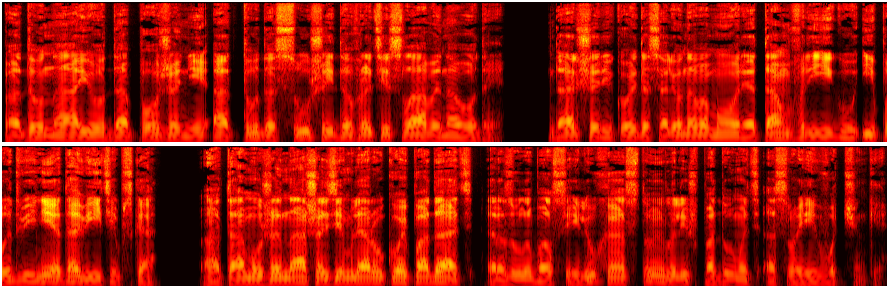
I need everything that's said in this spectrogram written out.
«По Дунаю, да пожани, оттуда сушей до Вратиславы на Одре. Дальше рекой до Соленого моря, там в Ригу и по Двине до Витебска. А там уже наша земля рукой подать!» — разулыбался Илюха, стоило лишь подумать о своей вотчинке.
